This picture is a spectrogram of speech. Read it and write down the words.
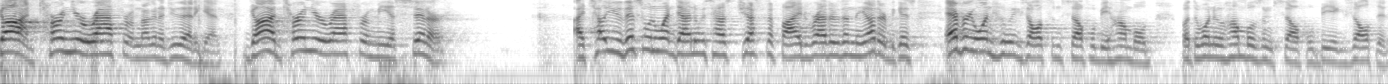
God, turn your wrath from I'm not going to do that again. God, turn your wrath from me, a sinner. I tell you, this one went down to his house justified rather than the other, because everyone who exalts himself will be humbled, but the one who humbles himself will be exalted.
